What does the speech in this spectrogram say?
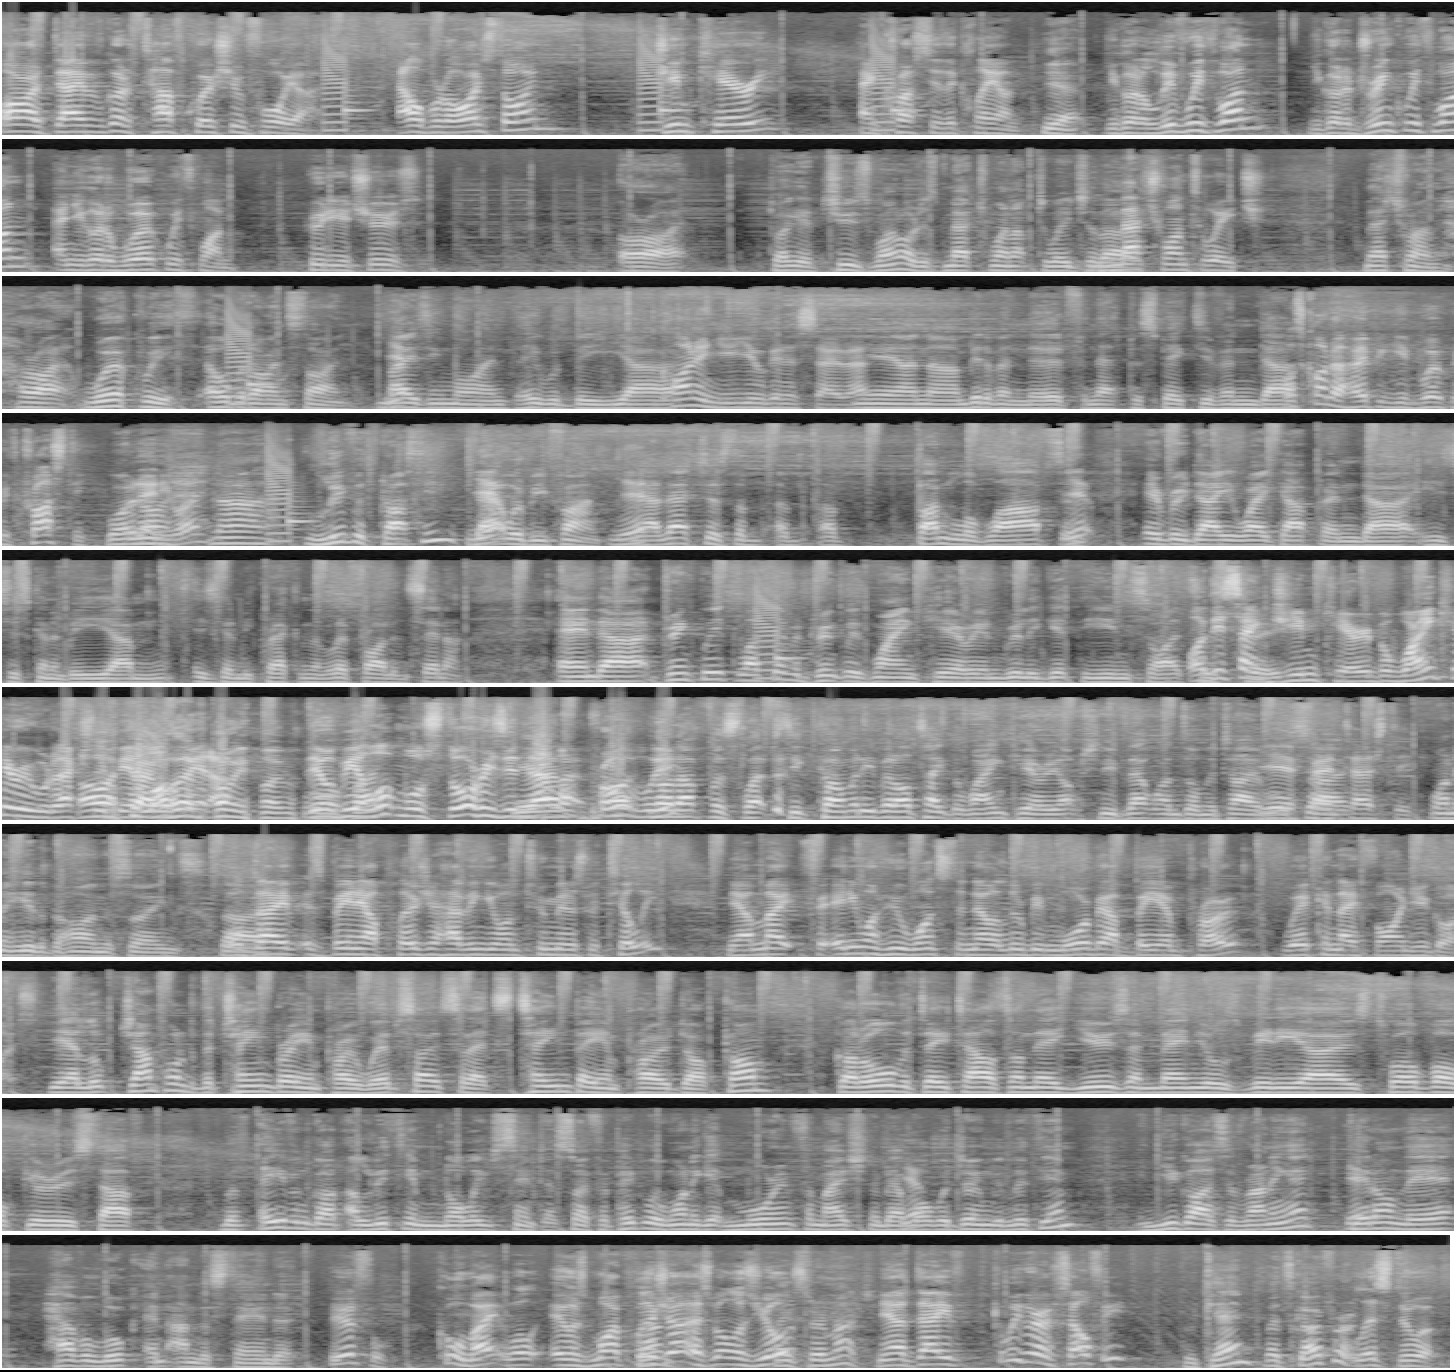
All right, Dave, I've got a tough question for you. Albert Einstein, Jim Carrey, and Krusty the Clown. Yeah. You've got to live with one, you've got to drink with one, and you've got to work with one. Who do you choose? All right. Do I get to choose one or just match one up to each of those? Match one to each. Match one. All right. Work with Albert Einstein. Amazing mind. He would be. Uh, Kind of knew you were going to say that. yeah, I know. I'm a bit of a nerd from that perspective. And uh, I was kind of hoping you'd work with Krusty. well, but no, anyway, nah, live with Krusty. Yeah. That would be fun. Yeah. Now that's just a, a, a bundle of laughs. And Yep. every day you wake up and uh, he's just going to be um, he's going to be cracking the left, right, and centre. And uh, drink with, like, have a drink with Wayne Carey and really get the insights. I did say to- Jim Carrey, but Wayne Carey would actually Oh, be a lot well, better. probably might be There'll be a lot more stories in Yeah, that not- one, probably. Not, not up for slapstick comedy, but I'll take the Wayne Carey option if that one's on the table. Yeah, So, fantastic. Want to hear the behind the scenes? Well, Dave, it's been our pleasure having you on Two Minutes with Tilly. Now, mate, for anyone who wants to know a little bit more about BMPRO, where can they find you guys? Yeah, look, jump onto the Team BMPRO website. So that's teambmpro.com. Got all the details on there user manuals, videos, 12 volt guru stuff. We've even got a lithium knowledge center. So for people who want to get more information about Yep. what we're doing with lithium, and you guys are running it, get on there, have a look, and understand it. Beautiful. Cool, mate. Well, it was my pleasure Done. as well as yours. Thanks very much. Now, Dave, can we grab a selfie? We can. Let's go for it. Let's do it.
